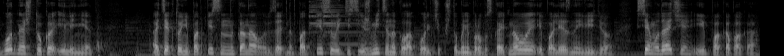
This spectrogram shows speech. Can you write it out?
годная штука или нет. А те, кто не подписан на канал, обязательно подписывайтесь и жмите на колокольчик, чтобы не пропускать новые и полезные видео. Всем удачи и пока-пока.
